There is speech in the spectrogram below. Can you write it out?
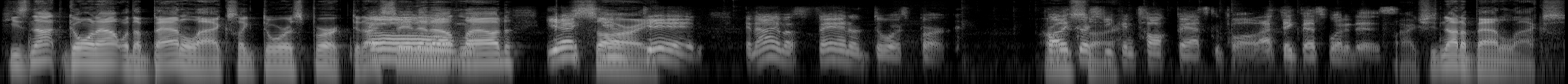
He's not going out with a battle axe like Doris Burke. Did I say that Oh, out loud? Yes, Sorry. you did. And I am a fan of Doris Burke. Probably because she can talk basketball. I think that's what it is. All right, she's not a battle axe.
